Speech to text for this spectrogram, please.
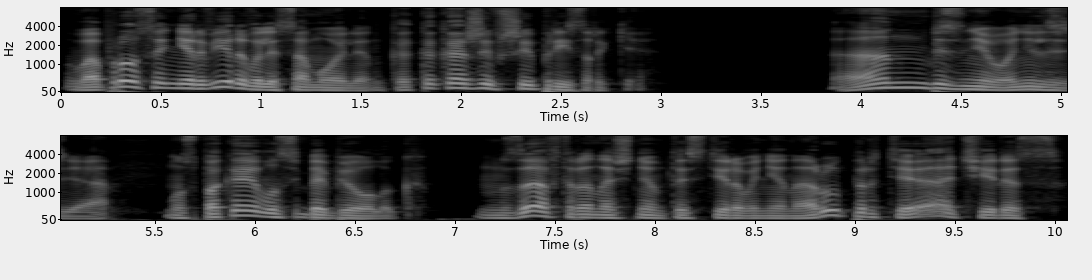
Вопросы нервировали Самойленко, как ожившие призраки. «Ан, без него нельзя», — успокаивал себя биолог. Завтра начнем тестирование на Руперте, а через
